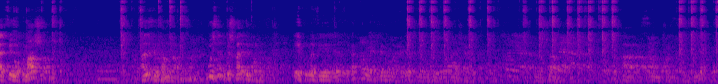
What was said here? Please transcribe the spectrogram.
2012 قال لك انت مدرسه واش درت باش قال لك انت مدرسه إيه كنا في في أكثر من إعجاب الوحدات من الجزء المشاهد. إن شاء الله. آه، عين مشاهدة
